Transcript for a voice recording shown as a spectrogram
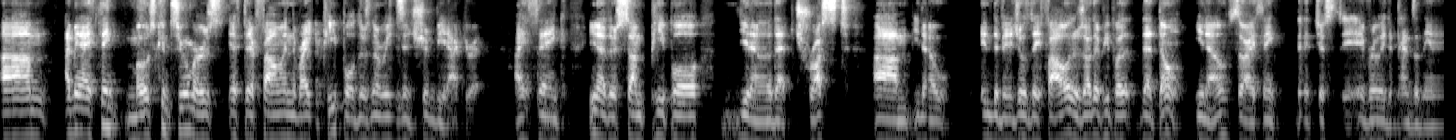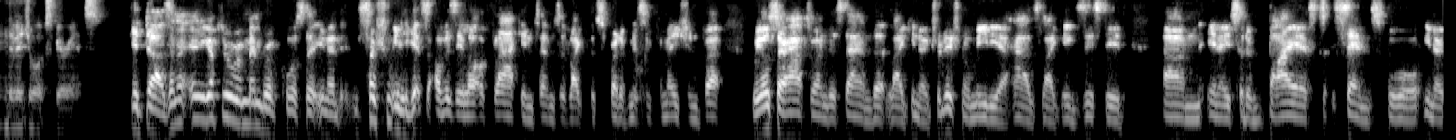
Um, I mean, I think most consumers, if they're following the right people, there's no reason it shouldn't be accurate. I think, you know, there's some people, you know, that trust, um, you know, individuals they follow. There's other people that don't, you know, so I think it just, it really depends on the individual experience. It does, and, and you have to remember, of course, that you know social media gets obviously a lot of flack in terms of like the spread of misinformation, but we also have to understand that like you know traditional media has like existed um, in a sort of biased sense for you know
